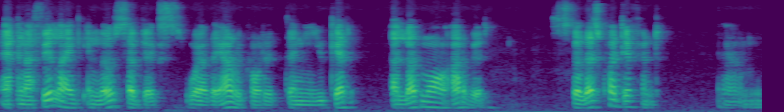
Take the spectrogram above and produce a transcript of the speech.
And I feel like in those subjects where they are recorded, then you get a lot more out of it. So that's quite different. Um,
